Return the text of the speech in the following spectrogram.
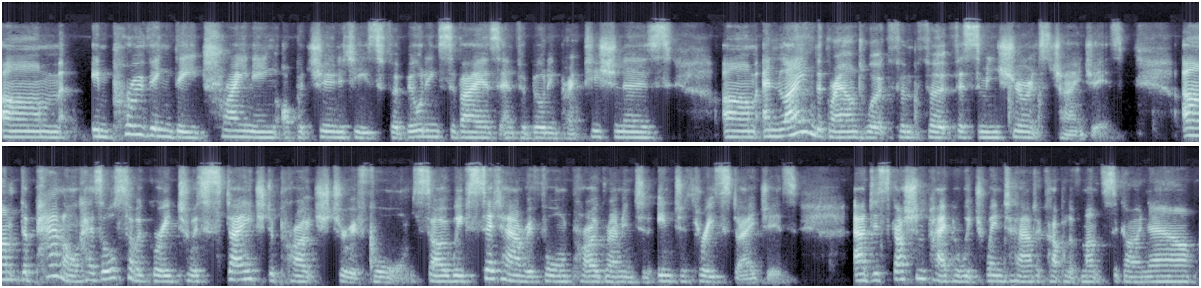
um, improving the training opportunities for building surveyors and for building practitioners, um, and laying the groundwork for, for, for some insurance changes. Um, the panel has also agreed to a staged approach to reform. So we've set our reform program into, into three stages. Our discussion paper, which went out a couple of months ago now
